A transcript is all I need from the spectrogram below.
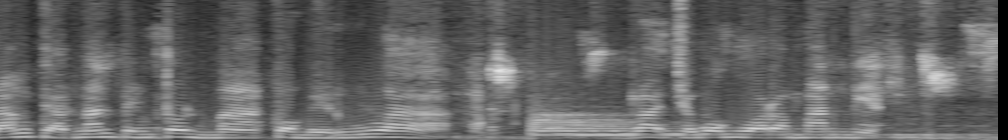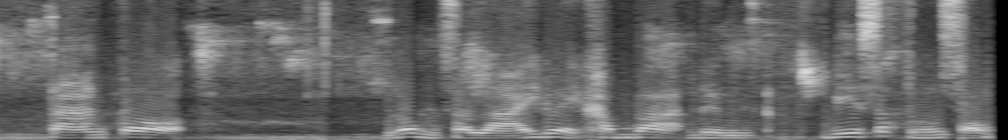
หลังจากนั้นเป็นต้นมาก็ไม่รู้ว่า ราชวงศ์วรมันเนี่ยต่างก็ล่มสลายด้วยคำว่าหนึ่งมีศัตรูสอง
